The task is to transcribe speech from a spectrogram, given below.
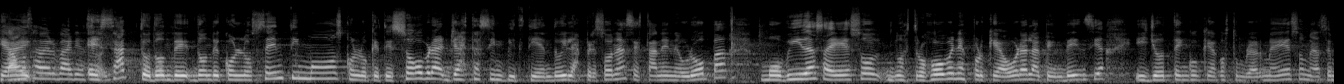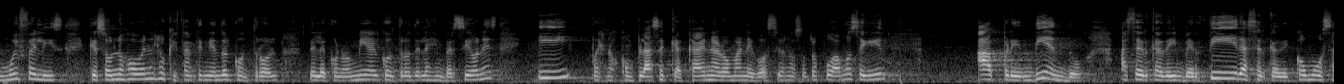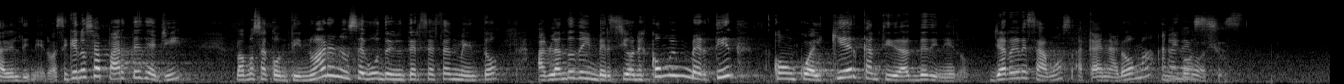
Vamos a ver varias. Exacto, donde, donde con los céntimos, con lo que te sobra, ya estás invirtiendo y las personas están en Europa movidas a eso, nuestros jóvenes, porque ahora la tendencia, y yo tengo que acostumbrarme a eso, me hace muy feliz que son los jóvenes los que están teniendo el control de la economía, el control de las inversiones y pues nos complace que acá en Aroma Negocios nosotros podamos seguir aprendiendo acerca de invertir, acerca de cómo usar el dinero. Así que no se aparte de allí, Vamos a continuar en un segundo y un tercer segmento hablando de inversiones, cómo invertir con cualquier cantidad de dinero. Ya regresamos acá en Aroma a, negocios.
